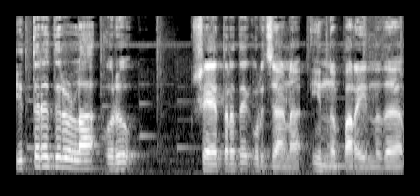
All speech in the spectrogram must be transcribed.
ഇത്തരത്തിലുള്ള ഒരു ക്ഷേത്രത്തെക്കുറിച്ചാണ് ഇന്ന് പറയുന്നത്.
